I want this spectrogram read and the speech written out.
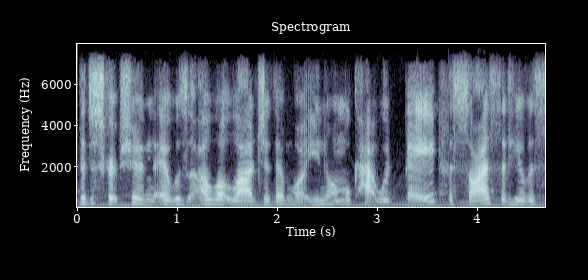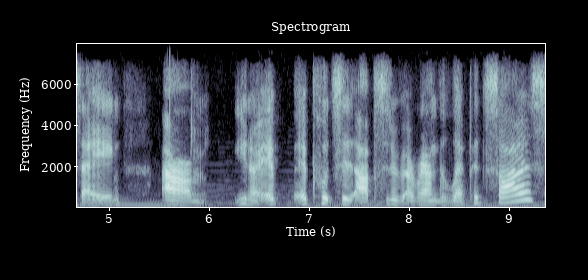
The description, it was a lot larger than what your normal cat would be. The size that he was saying, um, you know, it, it puts it up sort of around the leopard size.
